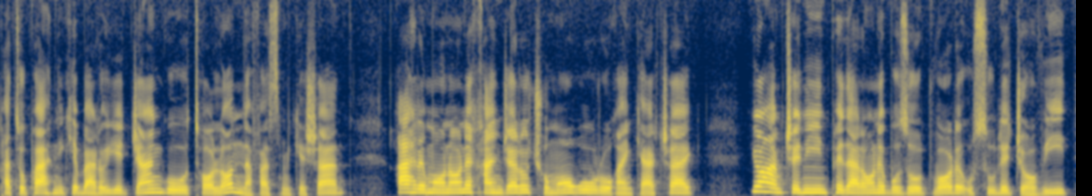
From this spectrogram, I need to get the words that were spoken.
پت پهنی که برای جنگ و تالان نفس می‌کشند قهرمانان خنجر و چماق و روغن کرچک یا همچنین پدران بزرگوار اصول جاوید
